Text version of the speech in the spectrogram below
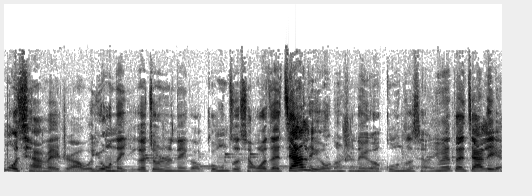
目前为止啊，我用的一个就是那个工字型，我在家里用的是那个工字型，因为在家里，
